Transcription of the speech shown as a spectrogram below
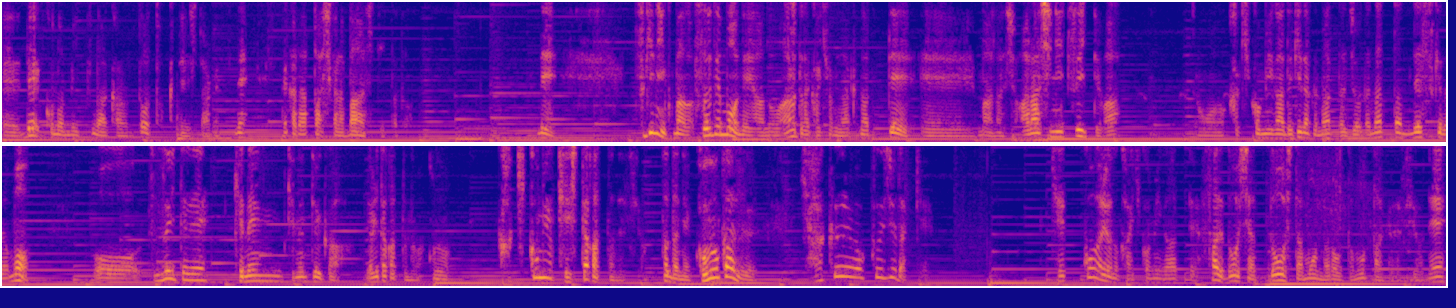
えー、で、この3つのアカウントを特定したわけですね。で、片っ端からバーンしていったと。で、次に、まあ、それでもうね、あの、新たな書き込みがなくなって、えー、まあ、なんでしょう、嵐については、書き込みができなくなった状態になったんですけども、続いてね、懸念、懸念というか、やりたかったのは、この書き込みを消したかったんですよ。ただね、この数、160だっけ？結構な量の書き込みがあって、さてどうしどうしたもんだろうと思ったわけですよね。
